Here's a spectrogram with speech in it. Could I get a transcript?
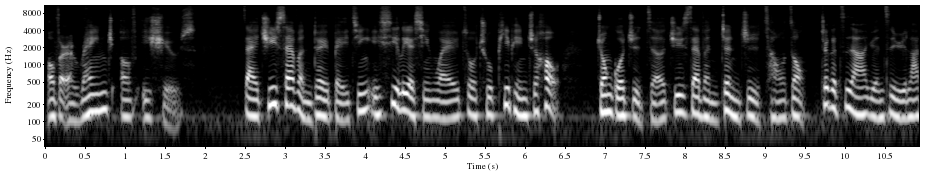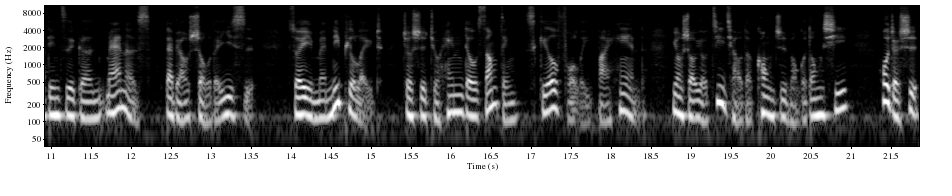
over a range of issues. 在 G7 对北京一系列行为做出批评之后， 中国指责 G7 政治操纵。这个字啊，源自于拉丁字根 manus，代表手的意思。所以 manipulate 就是 to handle something skillfully by hand，用手有技巧的控制某个东西，或者是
